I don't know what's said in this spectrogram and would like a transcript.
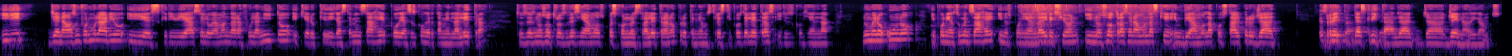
y llenabas un formulario y escribías, se lo voy a mandar a fulanito y quiero que diga este mensaje, podías escoger también la letra. Entonces nosotros decíamos, pues con nuestra letra, ¿no? Pero teníamos tres tipos de letras y ellos escogían la número uno y ponían su mensaje y nos ponían la dirección y nosotras éramos las que enviamos la postal, pero ya escrita. ya escrita, ya, ya llena, digamos.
